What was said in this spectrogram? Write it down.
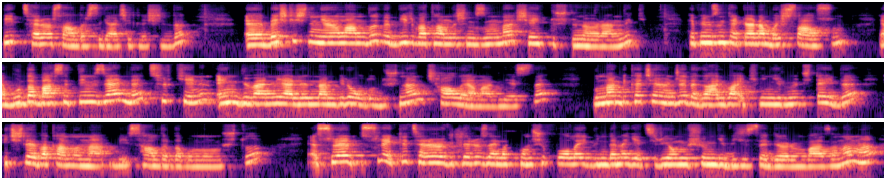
bir terör saldırısı gerçekleşildi. Ee, beş kişinin yaralandığı ve bir vatandaşımızın da şehit düştüğünü öğrendik. Hepimizin tekrardan başı sağ olsun. Ya burada bahsettiğimiz yer de Türkiye'nin en güvenli yerlerinden biri olduğu düşünen Çağlayan Adliyesi. Bundan birkaç ay önce de galiba 2023'teydi İçişleri Bakanlığı'na bir saldırıda bulunulmuştu. Yani süre, sürekli terör örgütleri üzerine konuşup bu olayı gündeme getiriyormuşum gibi hissediyorum bazen ama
